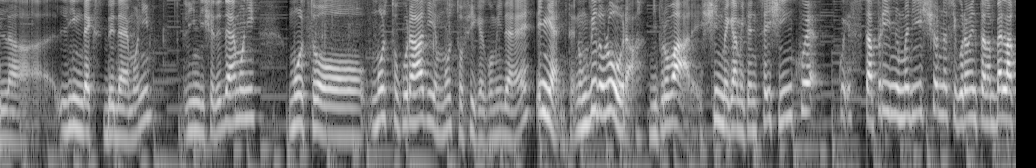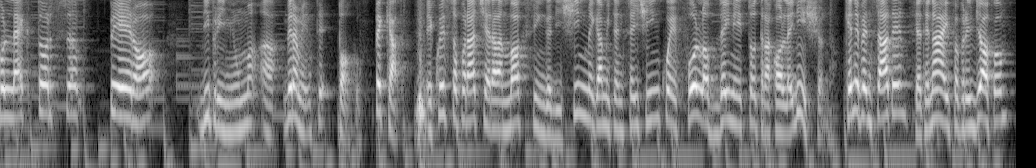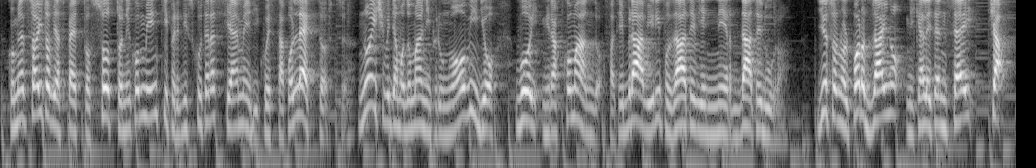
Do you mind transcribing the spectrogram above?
l'index dei demoni, l'indice dei demoni, molto, molto curati e molto fighe come idee. E niente, non vedo l'ora di provare Shin Megami Tensei 5. Questa Premium Edition sicuramente una bella collectors, però di premium a veramente poco. Peccato. E questo poracci era l'unboxing di Shin Megami Tensei 5 Fall of Zainetto Tracolla Edition. Che ne pensate? Siete in hype per il gioco? Come al solito vi aspetto sotto nei commenti per discutere assieme di questa Collectors. Noi ci vediamo domani per un nuovo video, voi mi raccomando fate i bravi, riposatevi e nerdate duro. Io sono il Poro Zaino, Michele Tensei, ciao!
